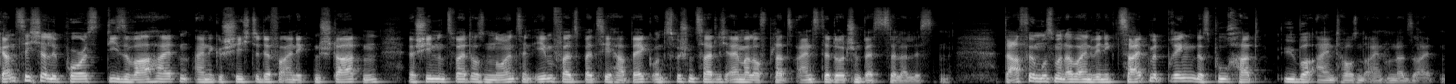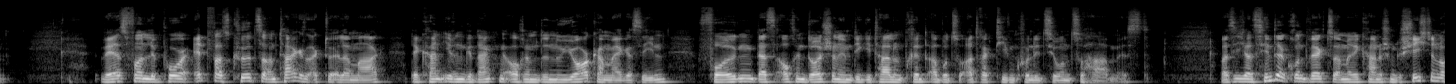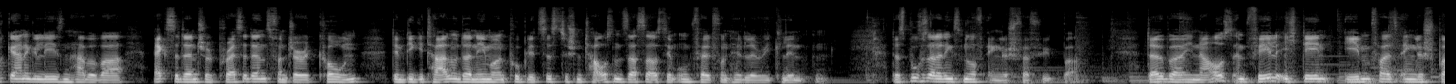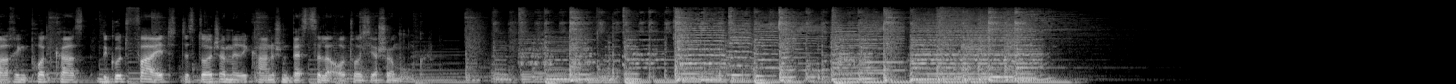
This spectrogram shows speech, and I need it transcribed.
Ganz sicher Lepores Diese Wahrheiten, eine Geschichte der Vereinigten Staaten, erschienen 2019 ebenfalls bei CH Beck und zwischenzeitlich einmal auf Platz 1 der deutschen Bestsellerlisten. Dafür muss man aber ein wenig Zeit mitbringen, das Buch hat über 1100 Seiten. Wer es von Lepore etwas kürzer und tagesaktueller mag, der kann ihren Gedanken auch im The New Yorker Magazine folgen, das auch in Deutschland im Digital- und Print-Abo zu attraktiven Konditionen zu haben ist. Was ich als Hintergrundwerk zur amerikanischen Geschichte noch gerne gelesen habe, war Accidental Presidents von Jared Cohn, dem Digitalunternehmer und publizistischen Tausendsasser aus dem Umfeld von Hillary Clinton. Das Buch ist allerdings nur auf Englisch verfügbar. Darüber hinaus empfehle ich den ebenfalls englischsprachigen Podcast The Good Fight des deutsch-amerikanischen Bestseller-Autors Jascha Munk.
